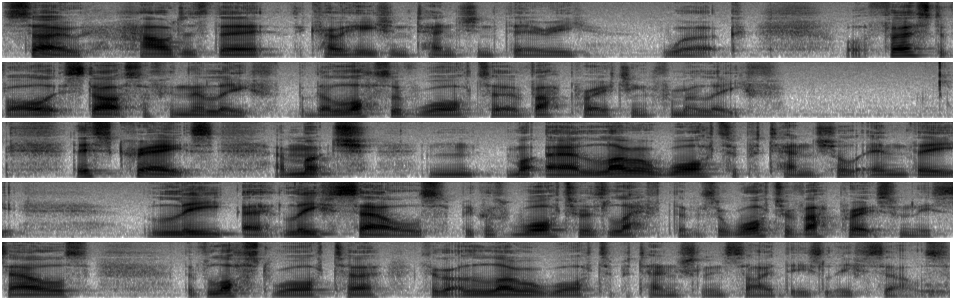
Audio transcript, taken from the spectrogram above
So, how does the, the cohesion tension theory work? Well, first of all, it starts off in the leaf, but the loss of water evaporating from a leaf. This creates a much uh, lower water potential in the uh, leaf cells because water has left them. So water evaporates from these cells, They've lost water, so they've got a lower water potential inside these leaf cells.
